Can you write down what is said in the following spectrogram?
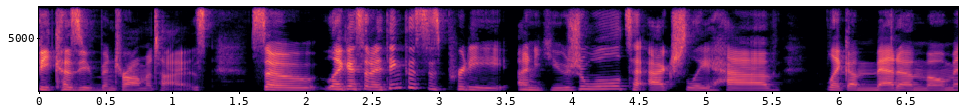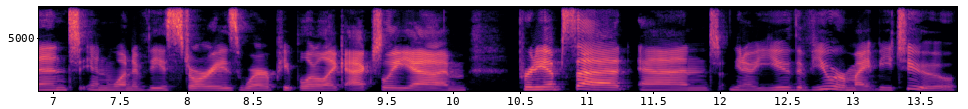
because you've been traumatized. So, like I said, I think this is pretty unusual to actually have like a meta moment in one of these stories where people are like, actually, yeah, I'm pretty upset. And, you know, you, the viewer, might be too.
